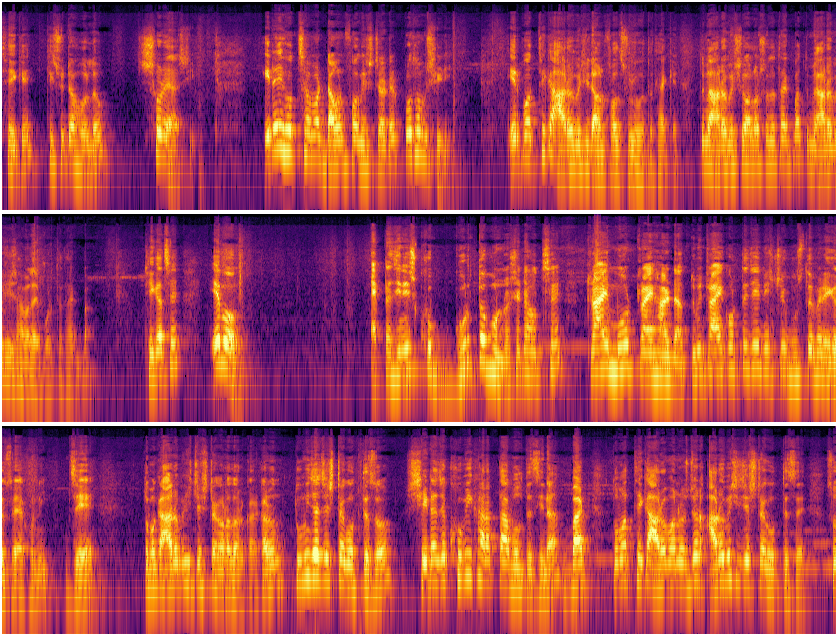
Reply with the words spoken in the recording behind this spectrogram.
থেকে কিছুটা হলেও সরে আসি। এটাই হচ্ছে আমার ডাউনফল স্টার্টের প্রথম সিঁড়ি। এরপর থেকে আরও বেশি ডাউনফল শুরু হতে থাকে। তুমি আরও বেশি অলস হতে থাকবা, তুমি আরও বেশি ঝামেলায় পড়তে থাকবা। ঠিক আছে? এবং একটা জিনিস খুব গুরুত্বপূর্ণ, সেটা হচ্ছে ট্রাই মোর ট্রাই হার্ডার তুমি ট্রাই করতে যেয়ে নিশ্চয়ই বুঝতে পেরে গেছো এখনই যে তোমাকে আরও বেশি চেষ্টা করা দরকার। কারণ তুমি যা চেষ্টা করতেছো, সেটা যে খুবই খারাপ তা বলতেছি না বাট তোমার থেকে আরও মানুষজন আরও বেশি চেষ্টা করতেছে। সো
